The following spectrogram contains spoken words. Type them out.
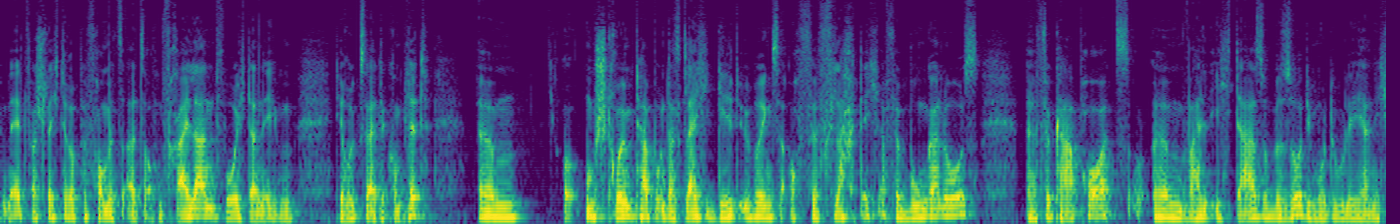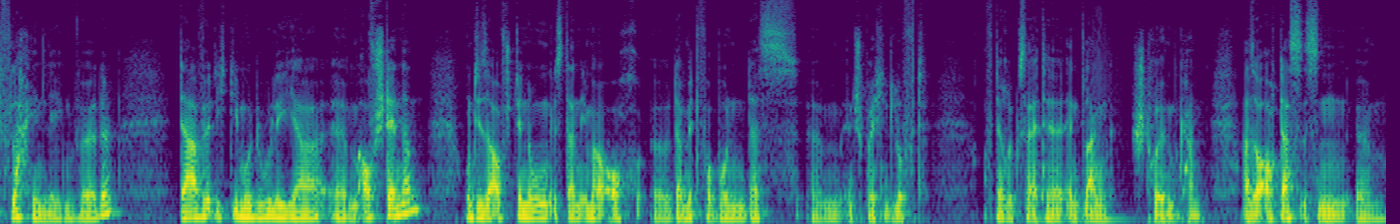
eine etwas schlechtere Performance als auf dem Freiland, wo ich dann eben die Rückseite komplett ähm, umströmt habe. Und das gleiche gilt übrigens auch für Flachdächer, für Bungalows, äh, für Carports, ähm, weil ich da sowieso die Module ja nicht flach hinlegen würde. Da würde ich die Module ja ähm, aufständern und diese Aufständerung ist dann immer auch äh, damit verbunden, dass ähm, entsprechend Luft auf der Rückseite entlang strömen kann. Also auch das ist ein ähm,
